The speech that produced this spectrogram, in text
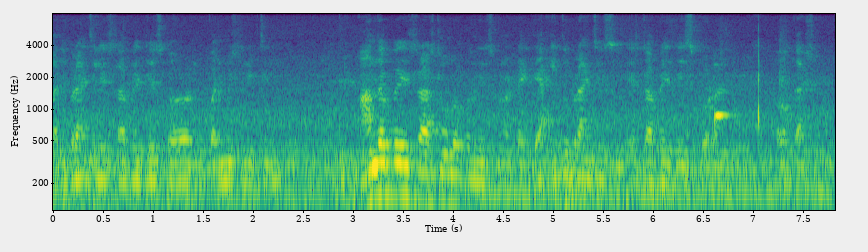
పది బ్రాంచ్లు ఎస్టాబ్లిష్ చేసుకోవడానికి పర్మిషన్ ఇచ్చింది. ఆంధ్రప్రదేశ్ రాష్ట్రం లోపల తీసుకున్నట్టయితే ఐదు బ్రాంచెస్ ఎస్టాబ్లిష్ చేసుకోవడానికి అవకాశం ఉంది.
